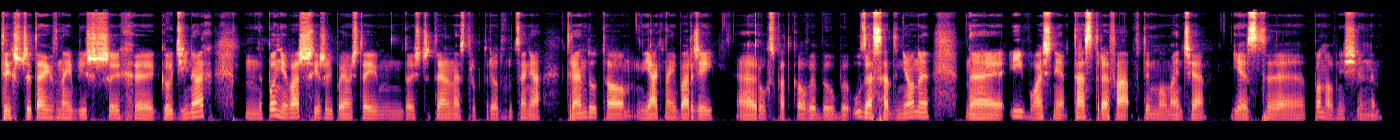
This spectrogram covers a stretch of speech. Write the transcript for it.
tych szczytach w najbliższych e, godzinach, ponieważ jeżeli pojawią się tutaj dość czytelne struktury odwrócenia trendu, to jak najbardziej ruch spadkowy byłby uzasadniony e, i właśnie ta strefa w tym momencie jest e, ponownie silnym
